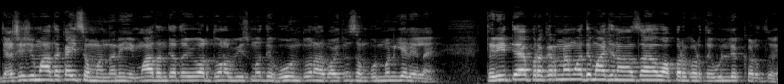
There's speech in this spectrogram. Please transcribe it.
ज्याच्याशी माझा काही संबंध नाही. आहे माझा त्याचा व्यवहार दोन हजार वीसमध्ये होऊन दोन हजार बावीसमध्ये संपून पण गेलेला आहे. तरी त्या प्रकरणामध्ये माझ्या नावाचा वापर करतोय उल्लेख करतोय.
